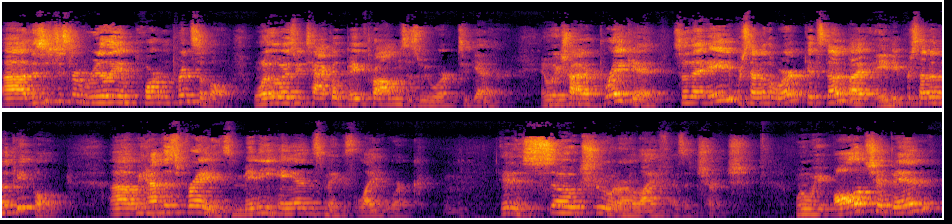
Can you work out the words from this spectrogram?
Uh, this is just a really important principle. One of the ways we tackle big problems is we work together. And we try to break it so that 80% of the work gets done by 80% of the people. Uh, we have this phrase many hands makes light work. It is so true in our life as a church. When we all chip in,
